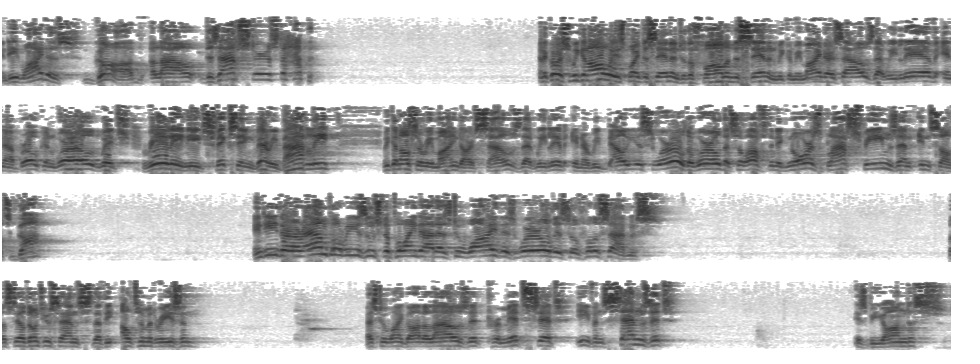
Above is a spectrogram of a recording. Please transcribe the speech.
Indeed, why does God allow disasters to happen? And of course, we can always point to sin and to the fall into sin, and we can remind ourselves that we live in a broken world which really needs fixing very badly. We can also remind ourselves that we live in a rebellious world, a world that so often ignores, blasphemes, and insults God. Indeed, there are ample reasons to point out as to why this world is so full of sadness. But still, don't you sense that the ultimate reason as to why God allows it, permits it, even sends it, is beyond us?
